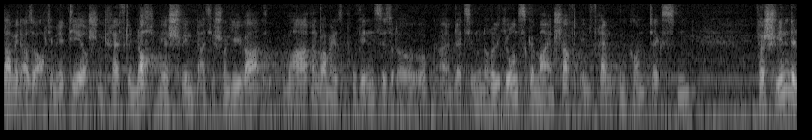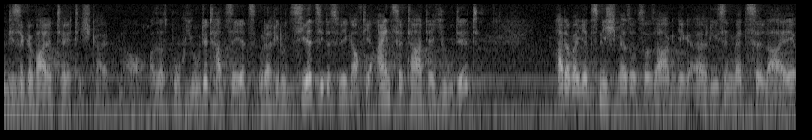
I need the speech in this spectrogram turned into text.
damit also auch die militärischen Kräfte noch mehr schwinden, als sie schon je war, waren, weil man jetzt Provinz ist oder letztlich nur eine Religionsgemeinschaft in fremden Kontexten, verschwinden diese Gewalttätigkeiten auch. Also das Buch Judith hat sie jetzt oder reduziert sie deswegen auf die Einzeltat der Judith, hat aber jetzt nicht mehr sozusagen die äh, Riesenmetzelei,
